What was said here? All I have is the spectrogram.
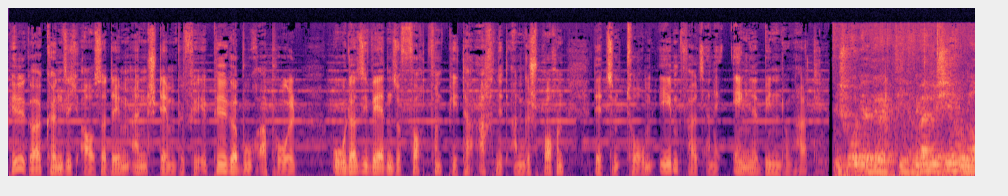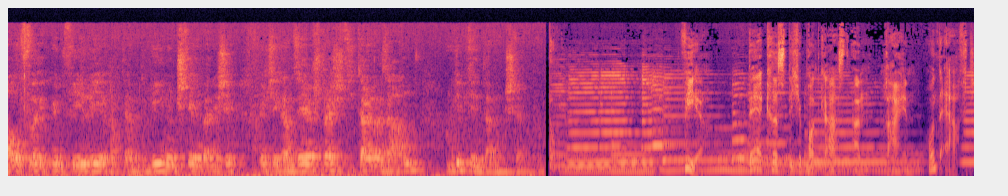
Pilger können sich außerdem einen Stempel für ihr Pilgerbuch abholen oder sie werden sofort von Peter Achnit angesprochen, der zum Turm ebenfalls eine enge Bindung hat. Ich wohne ja direkt hier. Wenn ich hier rumlaufe, ich bin viel hier, ich habe da mit den Bienen stehen, wenn ich, wenn ich die dann sehe, spreche ich die teilweise an und gebe denen dann einen Stempel. Wir, der christliche Podcast an Rhein und Erft.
